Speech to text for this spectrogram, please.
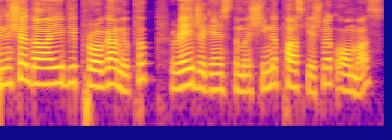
Direnişe dair bir program yapıp Rage Against the Machine'de pas geçmek olmaz.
